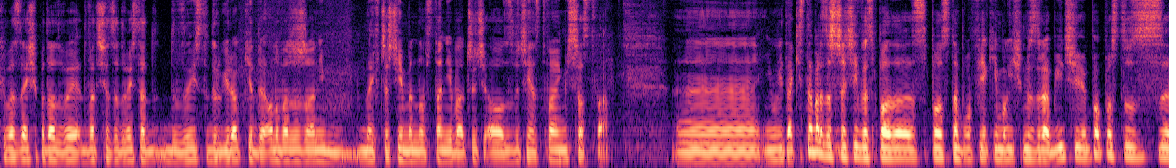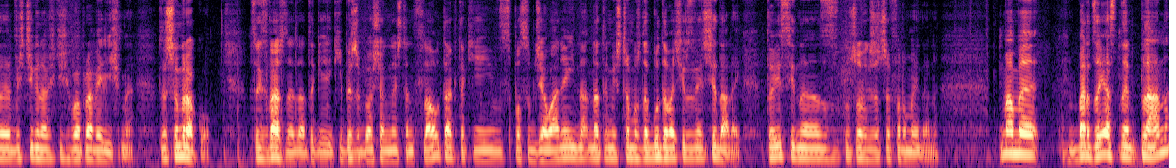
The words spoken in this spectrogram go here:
chyba zdaje się podał dwoje- 2022 rok, kiedy on uważa, że oni najwcześniej będą w stanie walczyć o zwycięstwa i mistrzostwa. Eee, I mówi tak, jestem bardzo szczęśliwy z, po, z postępów, jakie mogliśmy zrobić. Po prostu z wyścigu na wyścigu się poprawialiśmy w zeszłym roku. Co jest ważne dla takiej ekipy, żeby osiągnąć ten flow, tak, taki sposób działania i na, na tym jeszcze można budować i rozwijać się dalej. To jest jedna z kluczowych rzeczy Formuły 1. Mamy bardzo jasny plan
